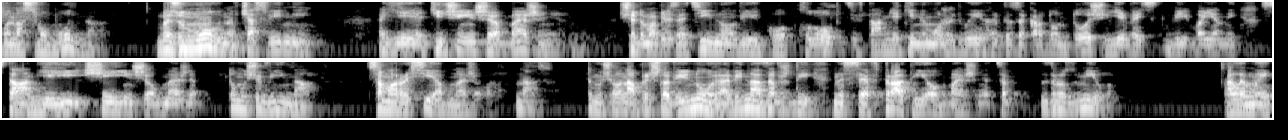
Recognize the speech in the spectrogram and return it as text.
вона свободна, безумовно, в час війни є ті чи інші обмеження щодо мобілізаційного віку, хлопців там, які не можуть виїхати за кордон, тощо є весь воєнний стан, є ще інші обмеження, тому що війна, сама Росія обмежила нас. Тому що вона прийшла війною, а війна завжди несе втрати і обмеження. Це зрозуміло. Але ми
